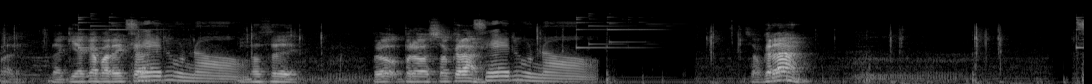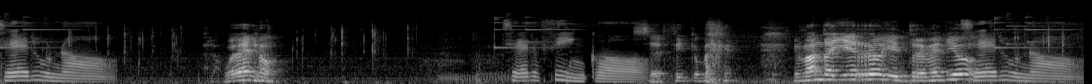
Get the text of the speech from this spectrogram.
Vale. De aquí a que aparezca... Ser uno. No sé. Pero, pero Socran. Ser uno. Socran. Ser uno. Pero bueno. Ser cinco. Ser 5. Me manda hierro y entre medio. Ser uno.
